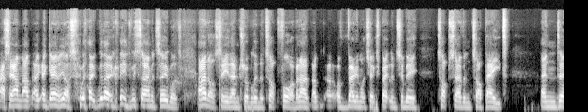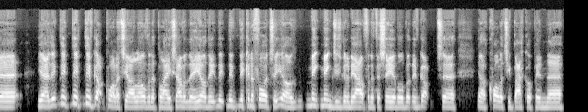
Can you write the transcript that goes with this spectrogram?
I say, I'm, I'm again, you know, without, without agreeing with Simon too much, I don't see them troubling the top four, but I, I, I very much expect them to be top seven, top eight. And, uh, yeah, they, they, they've, they've got quality all over the place, haven't they? You know, they, they, they can afford to, you know, Mings is going to be out for the foreseeable, but they've got, uh, you know, quality backup in there.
